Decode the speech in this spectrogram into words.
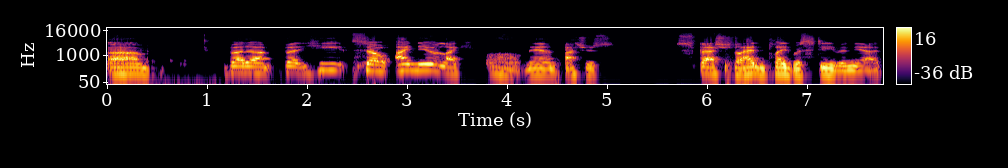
Um, but um, but he so I knew like oh man, is special. I hadn't played with Steven yet,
